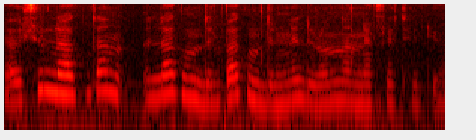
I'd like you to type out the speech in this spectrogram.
Ya şu lagdan lag mıdır bak mıdır nedir ondan nefret ediyor.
